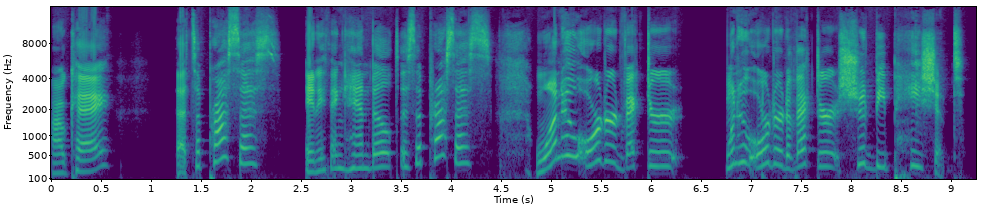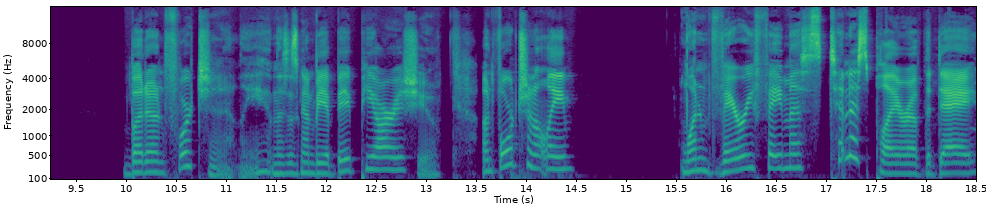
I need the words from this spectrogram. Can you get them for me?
Okay? That's a process. Anything hand built is a process. One who ordered Vector, one who ordered a Vector should be patient. But unfortunately, and this is going to be a big PR issue, unfortunately, one very famous tennis player of the day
